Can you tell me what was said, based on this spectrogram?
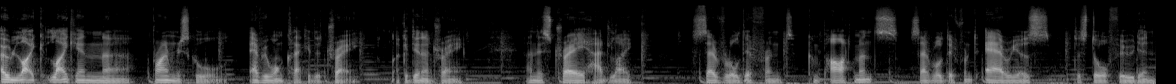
oh, like like in uh, primary school, everyone collected a tray, like a dinner tray, and this tray had like several different compartments, several different areas to store food in.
